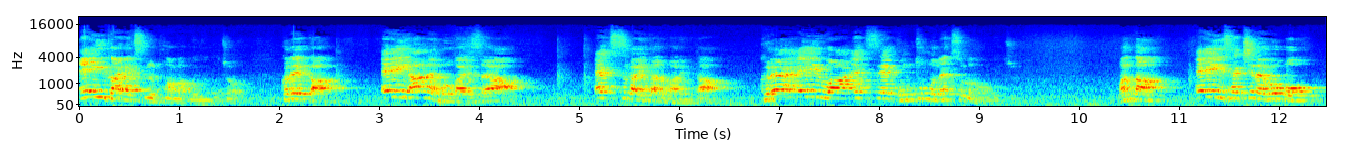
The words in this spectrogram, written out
A가 X를 포함하고 있는 거죠. 그러니까 A 안에 뭐가 있어야 x가 있다는 말입니다. 그래야 a와 x의 공통은 x로 나오겠죠. 맞나? a 색칠해보고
